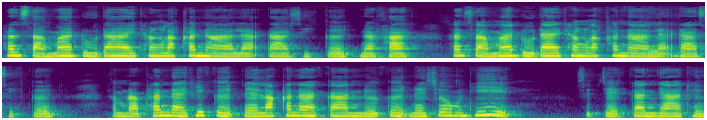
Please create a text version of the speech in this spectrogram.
ท่านสามารถดูได้ทั้งลัคนาและราศีเกิดนะคะ ท่านสามารถดูได้ทั้งลัคนาและราศีเกิดสำหรับท่านใดที่เกิดในลัคนาการหรือเกิดในช่วงวันที่ 17 กันยาถึง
